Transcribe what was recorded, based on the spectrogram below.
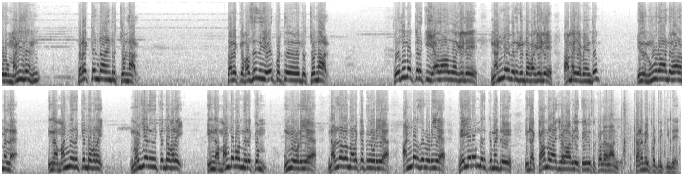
ஒரு மனிதன் பிறக்கின்றான் என்று சொன்னால் தனக்கு வசதி ஏற்பட்டது என்று சொன்னால் பொதுமக்களுக்கு ஏதாவது வகையிலே நன்மை பெறுகின்ற வகையிலே அமைய வேண்டும். இது நூறாண்டு காலம் அல்ல இந்த மண் இருக்கின்ற வரை நொய்யல் இருக்கின்ற வரை இந்த மண்டபம் இருக்கும் உங்களுடைய நல்லறம் அறக்கட்டளையுடைய அன்பர்களுடைய பெயரும் இருக்கும் என்று இந்த காமராஜ் விழாவிலே தெரிவித்துக் கொள்ள நான் கடமைப்பட்டிருக்கின்றேன்.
